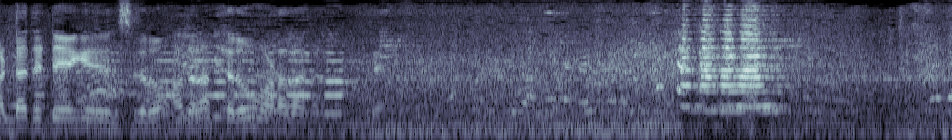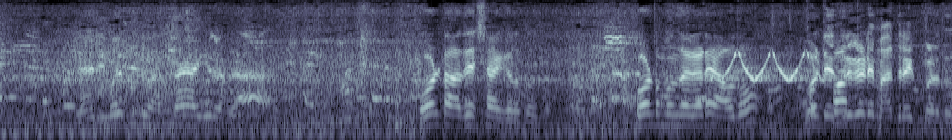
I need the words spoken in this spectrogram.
ಅಡ್ಡದಿಡ್ಡಿಯಾಗಿ ನಿಲ್ಲಿಸಿದರು. ಅದನ್ನು ತೆರವು ಮಾಡಲಾಗುತ್ತೆ ಕೋರ್ಟ್ ಆದೇಶ ಆಗಿರೋದು ಅದು. ಕೋರ್ಟ್ ಮುಂದಗಡೆ ಯಾವುದು? ಮಾತ್ರ ಇಕ್ಬಾರ್ದು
